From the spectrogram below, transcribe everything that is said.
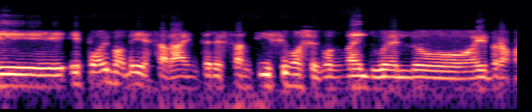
E, e, poi vabbè sarà interessantissimo secondo me il duello Abram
